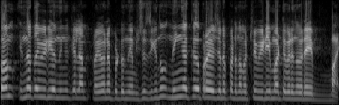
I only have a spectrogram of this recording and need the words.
അപ്പം ഇന്നത്തെ വീഡിയോ നിങ്ങൾക്കെല്ലാം പ്രയോജനപ്പെട്ടു എന്ന് വിശ്വസിക്കുന്നു. നിങ്ങൾക്ക് പ്രയോജനപ്പെടുന്ന മറ്റൊരു വീഡിയോ ആയിട്ട് വരുന്നവരെ ബൈ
